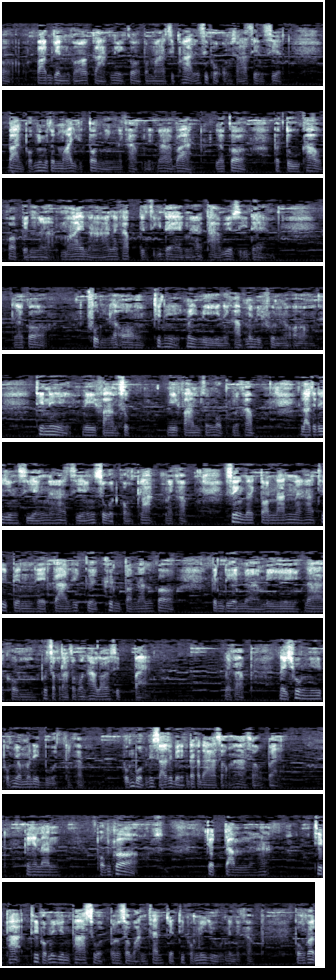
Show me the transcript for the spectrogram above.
ความเย็นของอากาศนี่ก็ประมาณ 15-16 องศาเซนเซียสบ้านผมนี่มีต้นไม้อยู่ต้นหนึ่งนะครับหน้าบ้าน แล้วก็ประตูเข้าก็เป็นไม้หนานะครับ เป็นสีแดงนะฮะทาด้วยสีแดง แล้วก็ ฝุ่นละอองที่นี่ไม่มีนะครับ ไม่มีฝุ่นละออง ที่นี่มีความสุข มีความสงบนะครับ เราจะได้ยินเสียงนะฮะเสียงสวดของพระนะครับ ซึ่งในตอนนั้นนะฮะที่เป็นเหตุการณ์ที่เกิดขึ้นตอนนั้นก็เป็นเดือนมีนาคมพุทธศักราช2518 นะครับ ในช่วงนี้ผมยังไม่ได้บวชนะครับ ผมบวชวันที่31กรกฎาคม2528เพราะฉะนั้น ผมก็จดจำนะฮะที่พระที่ผมได้ยินพระสวดบนสวรรค์ชั้นเจ็ดที่ผมได้อยู่นี่นะครับ ผมก็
